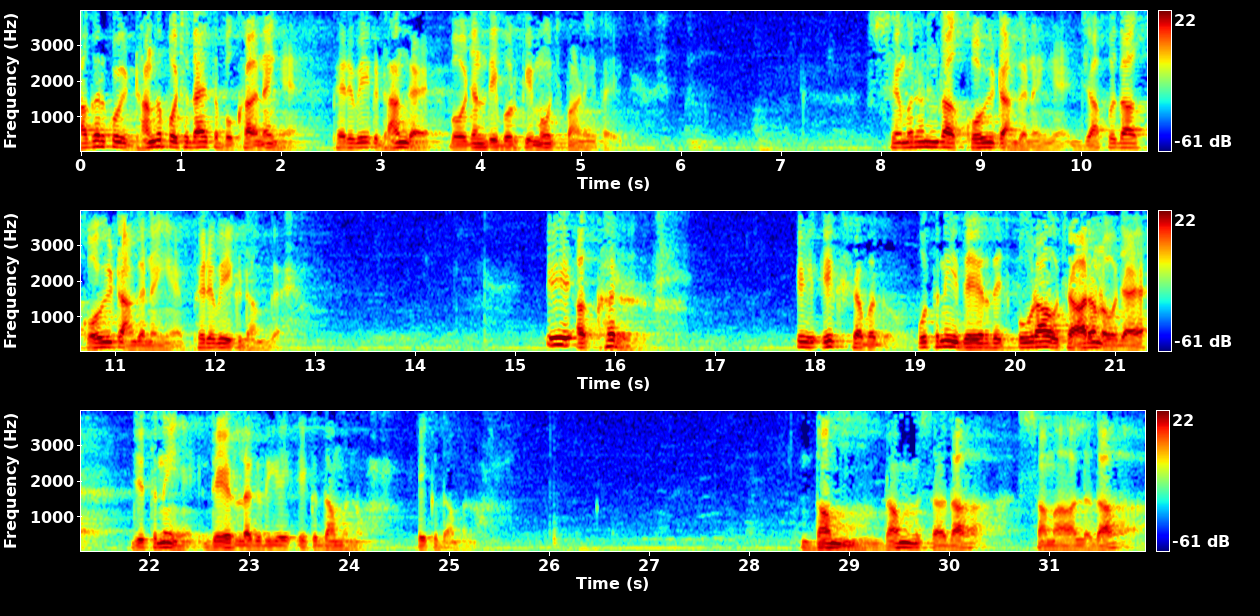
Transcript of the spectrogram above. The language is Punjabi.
ਅਗਰ ਕੋਈ ਢੰਗ ਪੁੱਛਦਾ ਹੈ ਤਾਂ ਭੁੱਖਾ ਨਹੀਂ ਹੈ। ਫਿਰ ਵੀ ਇੱਕ ਢੰਗ ਹੈ, ਭੋਜਨ ਦੀ ਬੁਰਕੀ ਮੂੰਹ ਚ ਪਾਣੀ ਪਏਗੀ ਸਿਮਰਨ ਦਾ ਕੋਈ ਢੰਗ ਨਹੀਂ ਹੈ, ਜਪ ਦਾ ਕੋਈ ਢੰਗ ਨਹੀਂ ਹੈ, ਫਿਰ ਵੀ ਇੱਕ ਢੰਗ ਹੈ। ਇਹ ਅੱਖਰ ਇਹ ਇੱਕ ਸ਼ਬਦ, ਉਤਨੀ ਦੇਰ ਦੇ ਵਿੱਚ ਪੂਰਾ ਉਚਾਰਨ ਹੋ ਜਾਏ, ਜਿਤਨੀ ਦੇਰ ਲੱਗਦੀ ਹੈ ਇੱਕ ਦਮ ਨੂੰ, ਇੱਕ ਦਮ ਨੂੰ। ਦਮ ਦਮ ਸਦਾ ਸਮਾਲਦਾ,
